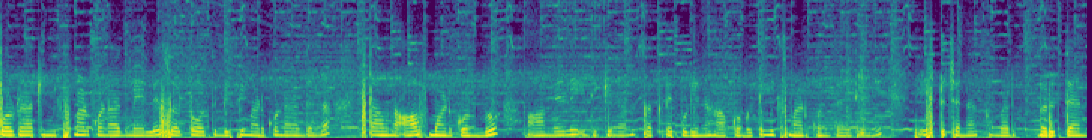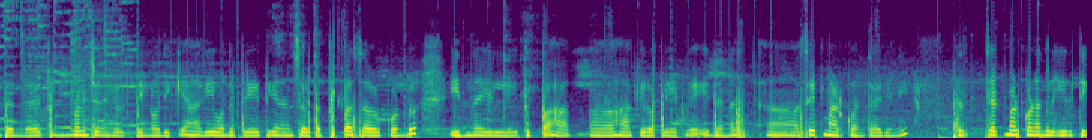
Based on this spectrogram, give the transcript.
ಪೌಡ್ರ್ ಹಾಕಿ ಮಿಕ್ಸ್ ಮಾಡ್ಕೊಂಡಾದ್ಮೇಲೆ ಸ್ವಲ್ಪ ಹೊತ್ತು ಬಿಸಿ ಮಾಡ್ಕೊಂಡು ಅದನ್ನು ಸ್ಟವ್ನ ಆಫ್ ಮಾಡಿಕೊಂಡು ಆಮೇಲೆ ಇದಕ್ಕೆ ನಾನು ಸಕ್ಕರೆ ಪುಡಿನ ಹಾಕೊಂಡ್ಬಿಟ್ಟು ಮಿಕ್ಸ್ ಮಾಡ್ಕೊತಾ ಇದ್ದೀನಿ. ಎಷ್ಟು ಚೆನ್ನಾಗಿ ಬರ್, ಬರುತ್ತೆ ಅಂತಂದರೆ ತುಂಬಾ ಚೆನ್ನಾಗಿರುತ್ತೆ ತಿನ್ನೋದಕ್ಕೆ. ಹಾಗೆ ಒಂದು ಪ್ಲೇಟಿಗೆ ನಾನು ಸ್ವಲ್ಪ ತುಪ್ಪ ಸವರ್ಕೊಂಡು ಇದನ್ನ ಇಲ್ಲಿ ತುಪ್ಪ ಹಾಕಿ ಹಾಕಿರೋ ಪ್ಲೇಟ್ಗೆ ಇದನ್ನು ಸೆಟ್ ಮಾಡ್ಕೊತಾ ಇದ್ದೀನಿ. ಸೆಟ್ ಮಾಡ್ಕೊಂಡಾದ್ಮೇಲೆ ಈ ರೀತಿ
